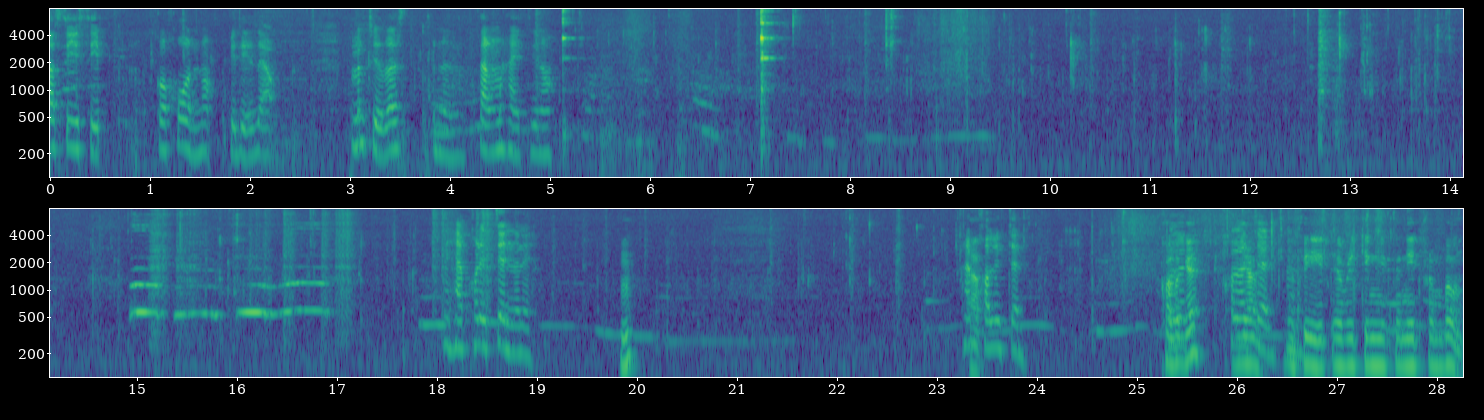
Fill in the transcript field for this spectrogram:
ละสี่สิบก็โคนเนาะปีเดียวแล้ว มันถือแล้วเป็นหนึ่งสั่งมาให้ตีเนาะ แฮปคอลลาเจนนะเนี่ยหืมแฮปครับคอลลาเจน Collagen? Collagen, Yeah, if we eat everything you can eat from bone.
